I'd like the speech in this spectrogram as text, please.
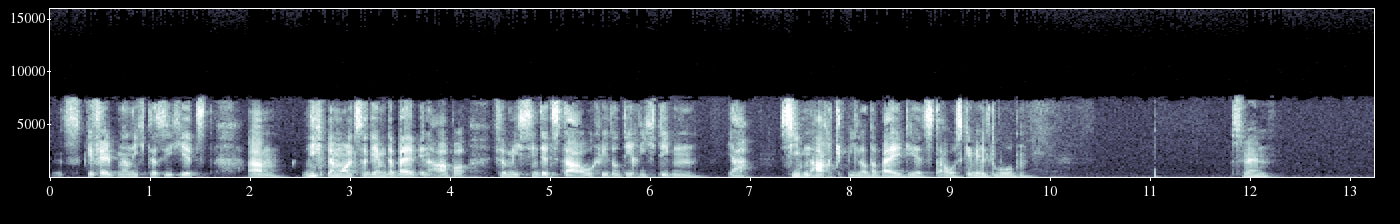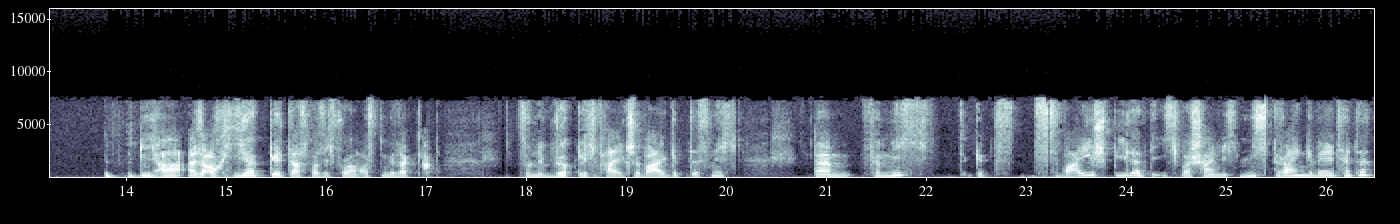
Es gefällt mir nicht, dass ich jetzt ähm, nicht beim Monster Game dabei bin, aber für mich sind jetzt da auch wieder die richtigen, ja, sieben, acht Spieler dabei, die jetzt da ausgewählt wurden. Sven? Ja, also auch hier gilt das, was ich vorher im Osten gesagt habe so eine wirklich falsche Wahl gibt es nicht. Ähm, für mich gibt es zwei Spieler, die ich wahrscheinlich nicht reingewählt hätte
